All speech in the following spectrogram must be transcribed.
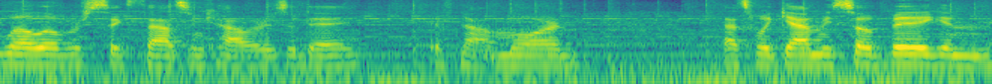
well over 6,000 calories a day, if not more. That's what got me so big, and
